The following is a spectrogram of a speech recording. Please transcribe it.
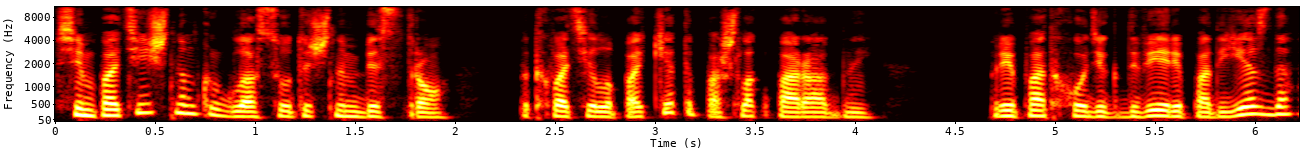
в симпатичном круглосуточном бистро — подхватила пакет и пошла к парадной. При подходе к двери подъезда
